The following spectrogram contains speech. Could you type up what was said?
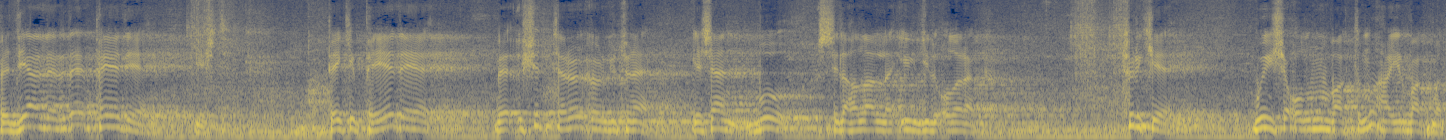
ve diğerleri de PYD'ye geçti. Peki PYD'ye ve IŞİD terör örgütüne geçen bu silahlarla ilgili olarak Türkiye bu işe olumlu baktı mı? Hayır bakmadı.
